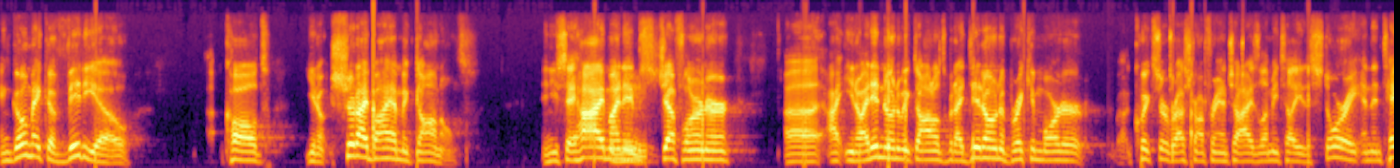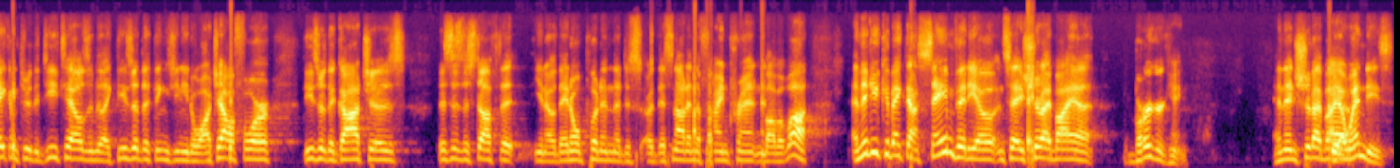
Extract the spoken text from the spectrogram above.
and go make a video called, you know, should I buy a McDonald's? And you say, "Hi, my mm-hmm. name's Jeff Lerner. Uh, I, you know, I didn't own a McDonald's, but I did own a brick and mortar uh, quick serve restaurant franchise. Let me tell you the story, and then take them through the details and be like, these are the things you need to watch out for. These are the gotchas. This is the stuff that you know they don't put in the. or It's not in the fine print, and blah blah blah. And then you can make that same video and say, should I buy a Burger King? And then should I buy yeah. a Wendy's?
